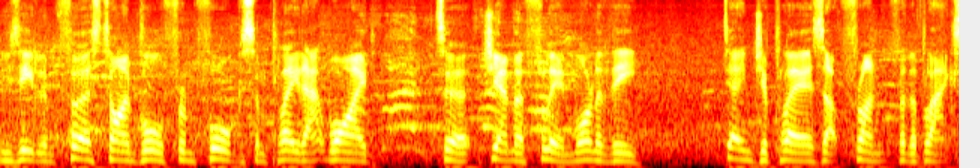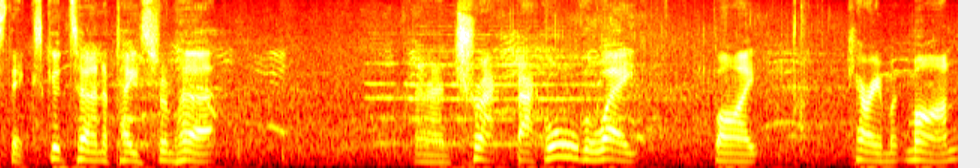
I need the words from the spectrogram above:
New Zealand first time ball from Ferguson played out wide to Gemma Flynn, one of the danger players up front for the Black Sticks. Good turn of pace from her. And tracked back all the way by Kerry McMahon.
